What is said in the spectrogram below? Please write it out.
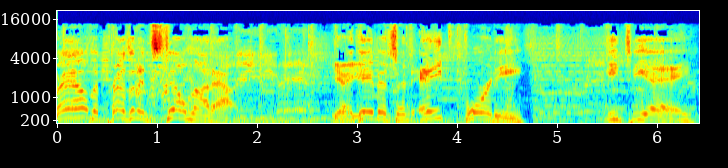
Well, the president's still not out. Yeah, they you- gave us an 840 ETA.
